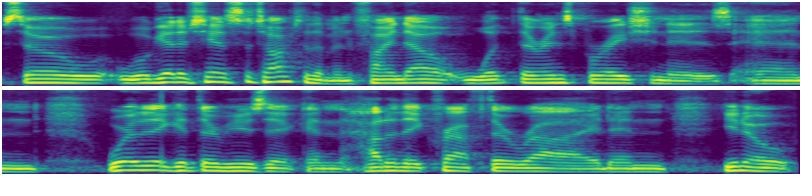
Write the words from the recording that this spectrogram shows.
So we'll get a chance to talk to them and find out what their inspiration is and where they get their music and how do they craft their ride. And, you know,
